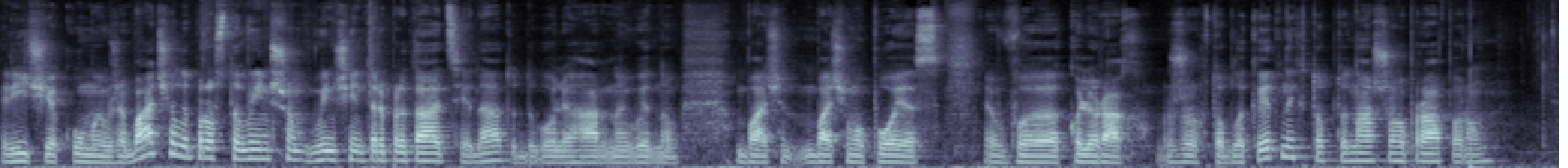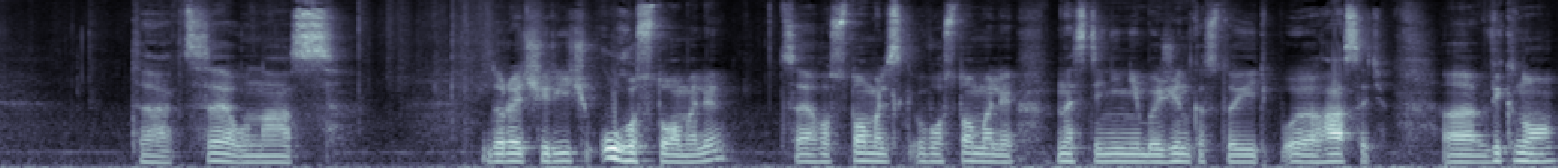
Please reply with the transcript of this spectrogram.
річ, яку ми вже бачили, просто в, іншому, в іншій інтерпретації. Да? Тут доволі гарно видно, бачимо, пояс в кольорах жовто-блакитних, тобто нашого прапору. Так, це у нас, до речі, річ у Гостомелі. Це в Гостомелі на стіні, ніби жінка стоїть, е, гасить е, вікно,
